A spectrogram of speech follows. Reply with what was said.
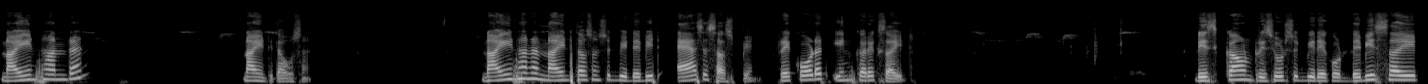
990,000. 990,000 should be debit as a suspend, recorded incorrect side. Discount receipt should be record debit side,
